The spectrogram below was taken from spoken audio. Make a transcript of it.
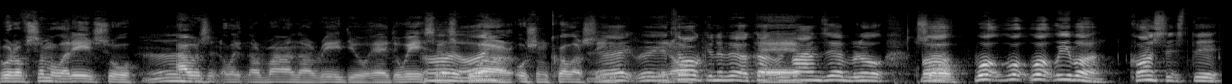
were of similar age, so I was into like Nirvana, Radiohead, Oasis, Aye, Blur. Ocean Colour Scene. Right, well, you you're know? talking about a couple Eh, of bands there, bro. But so- what, what, what we were? Constant State.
